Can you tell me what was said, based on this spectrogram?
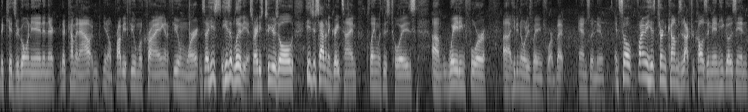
the, kids are going in and they're, they're coming out and you know probably a few of them were crying and a few of them weren't and so he's, he's oblivious right he's two years old he's just having a great time playing with his toys um, waiting for uh, he didn't know what he was waiting for but Angela knew. And so finally his turn comes. The doctor calls him in. He goes in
